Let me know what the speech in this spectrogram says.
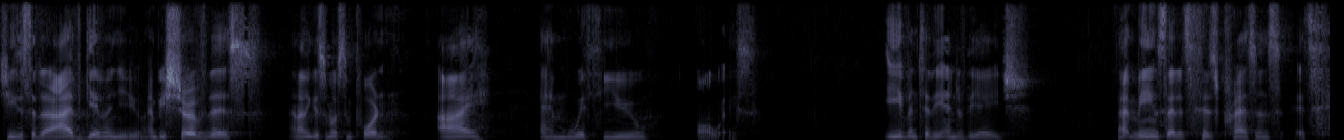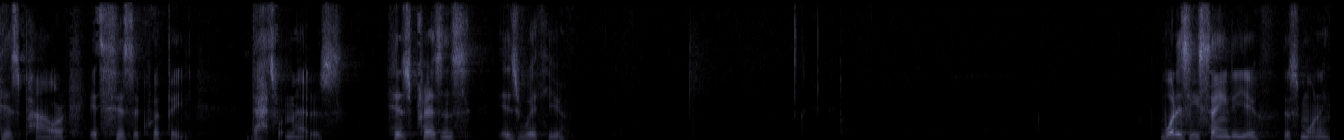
Jesus said that I've given you. And be sure of this, and I think it's the most important I am with you always, even to the end of the age. That means that it's His presence, it's His power, it's His equipping. That's what matters. His presence is with you. What is He saying to you this morning?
